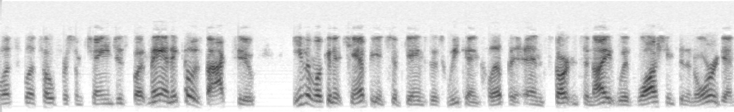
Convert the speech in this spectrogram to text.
let's let's hope for some changes. But man, it goes back to even looking at championship games this weekend, clip, and starting tonight with Washington and Oregon.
